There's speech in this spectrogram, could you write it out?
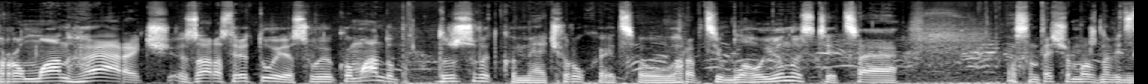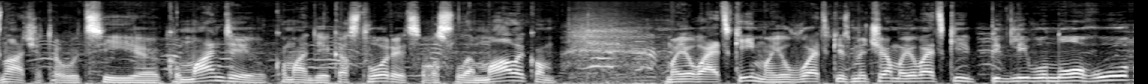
Роман Герич зараз рятує свою команду. Дуже швидко м'яч рухається у гравців благоюності. Це власне те, що можна відзначити у цій команді, у команді, яка створюється Василем Маликом. Майовецький. Майовецький з м'ячем. Майовецький під ліву ногу.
